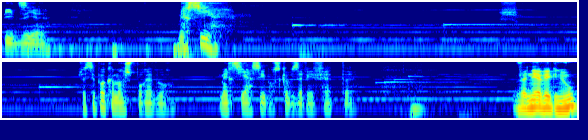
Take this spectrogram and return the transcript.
puis il dit euh, Merci. Je sais pas comment je pourrais vous. Merci assez pour ce que vous avez fait. Venez avec nous.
